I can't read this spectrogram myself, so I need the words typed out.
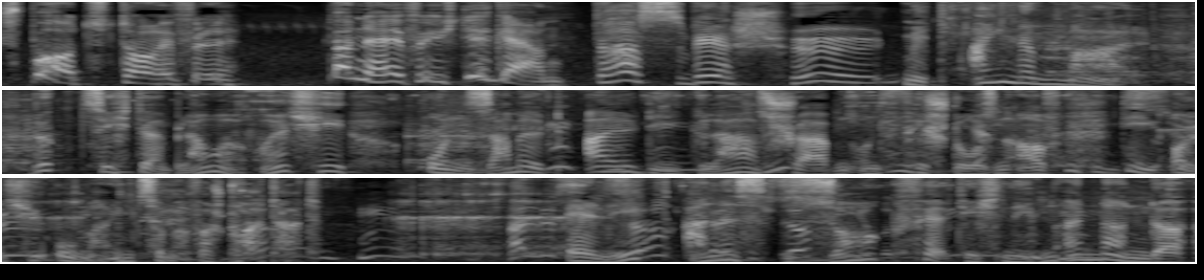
Sportsteufel. Dann helfe ich dir gern. Das wär schön. Mit einem Mal bückt sich der blaue Olchi und sammelt all die Glasscherben und Fischdosen auf, die Olchi Oma im Zimmer verstreut hat. Er legt alles sorgfältig nebeneinander,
